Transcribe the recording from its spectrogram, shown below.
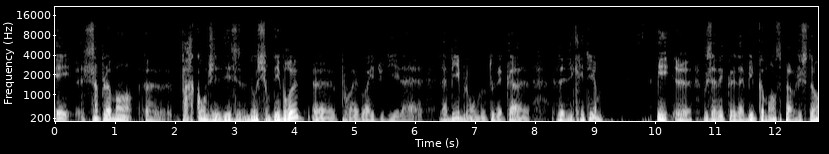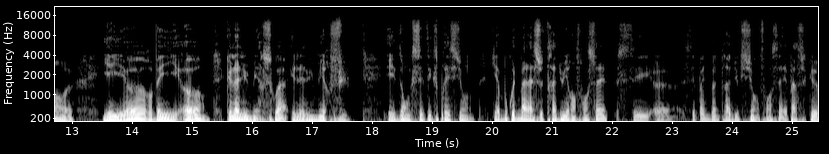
Et simplement, euh, par contre, j'ai des notions d'hébreu euh, pour avoir étudié la, Bible, en tous les cas l'écriture. Et euh, vous savez que la Bible commence par justement or, veillez or, que la lumière soit et la lumière fut. Et donc cette expression qui a beaucoup de mal à se traduire en français, c'est c'est pas une bonne traduction en français parce que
